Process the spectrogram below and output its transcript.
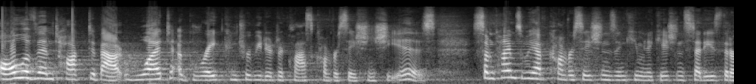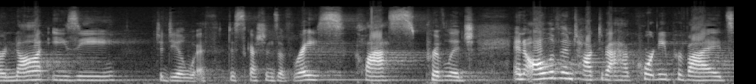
all of them talked about what a great contributor to class conversation she is. Sometimes we have conversations in communication studies that are not easy to deal with discussions of race, class, privilege, and all of them talked about how Courtney provides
